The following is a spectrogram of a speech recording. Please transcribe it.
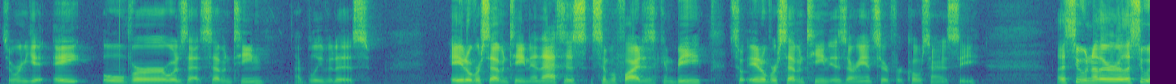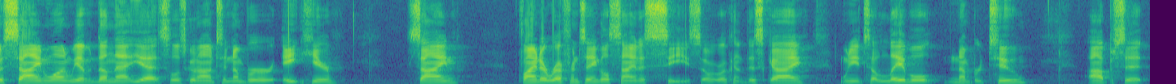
So we're going to get 8 over, what is that, 17? I believe it is. 8 over 17. And that's as simplified as it can be. So 8 over 17 is our answer for cosine of C. Let's do another, let's do a sine one. We haven't done that yet, so let's go down to number 8 here. Sine, find our reference angle, sine of C. So we're looking at this guy. We need to label number 2, opposite.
